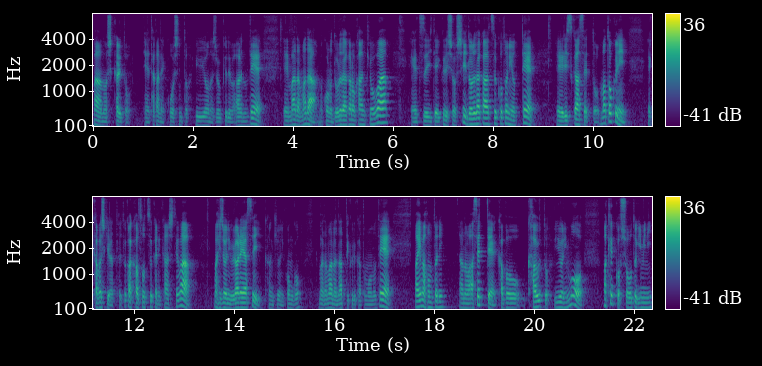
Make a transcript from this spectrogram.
まあ、あのしっかりと高値更新というような状況ではあるのでまだまだこのドル高の環境は続いていくでしょうしドル高が続くことによってリスクアセット、まあ、特に株式だったりとか仮想通貨に関しては非常に売られやすい環境に今後まだまだなってくるかと思うので、まあ、今本当にあの焦って株を買うというよりも、まあ、結構ショート気味に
